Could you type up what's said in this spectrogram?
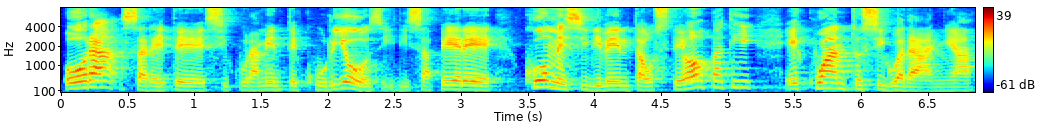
Ora sarete sicuramente curiosi di sapere come si diventa osteopati e quanto si guadagna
